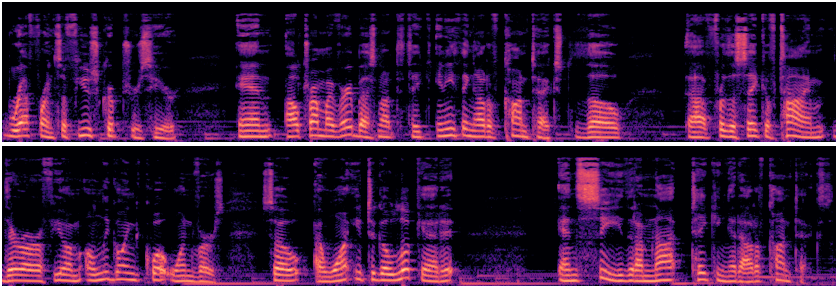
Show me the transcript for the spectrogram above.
reference a few scriptures here and I'll try my very best not to take anything out of context, though, uh, for the sake of time, there are a few. I'm only going to quote one verse. So I want you to go look at it and see that I'm not taking it out of context.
